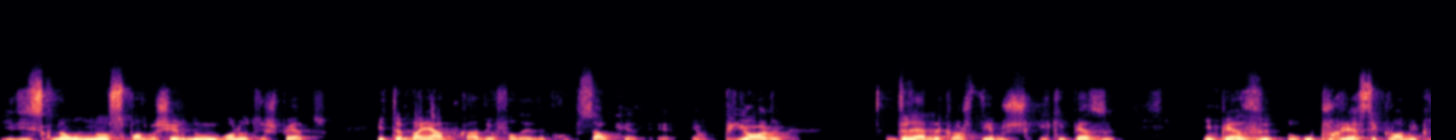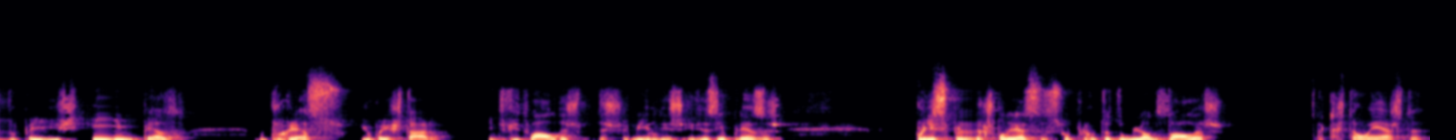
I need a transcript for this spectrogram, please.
e disse que não, não se pode mexer num ou noutro aspecto. E também há bocado eu falei da corrupção, que é, é o pior drama que nós temos e que impede, impede o progresso económico do país e impede o progresso e o bem-estar individual das, das famílias e das empresas. Por isso, para responder a essa sua pergunta do milhão de dólares, a questão é esta.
